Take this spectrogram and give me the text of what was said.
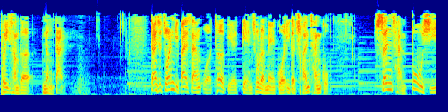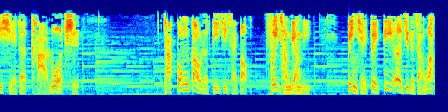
非常的冷淡。但是昨天礼拜三，我特别点出了美国一个传产股。生产不吸血的卡洛驰，他公告了第一季财报非常亮丽，并且对第二季的展望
